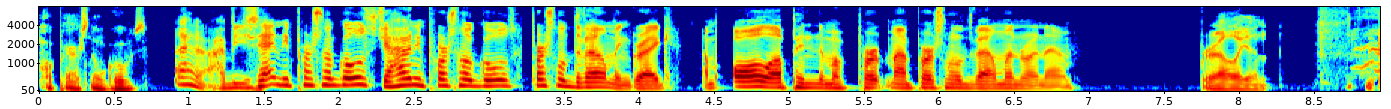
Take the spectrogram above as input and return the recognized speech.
What personal goals? I don't know. Have you set any personal goals? Do you have any personal goals? Personal development, Greg. I'm all up into my, per- my personal development right now. Brilliant.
